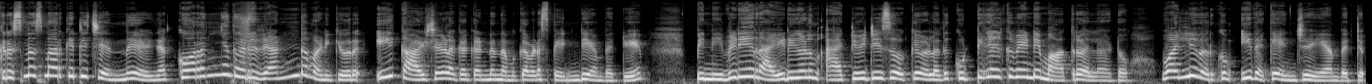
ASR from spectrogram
ക്രിസ്മസ് മാർക്കറ്റിൽ ചെന്ന് കഴിഞ്ഞാൽ കുറഞ്ഞതൊരു രണ്ട് മണിക്കൂർ ഈ കാഴ്ചകളൊക്കെ കണ്ട് നമുക്ക് അവിടെ സ്പെൻഡ് ചെയ്യാൻ പറ്റുകയും പിന്നെ ഇവിടെ റൈഡുകളും ആക്ടിവിറ്റീസും ഒക്കെ ഉള്ളത് കുട്ടികൾക്ക് വേണ്ടി മാത്രമല്ല കേട്ടോ. വലിയവർക്കും ഇതൊക്കെ എൻജോയ് ചെയ്യാൻ പറ്റും.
